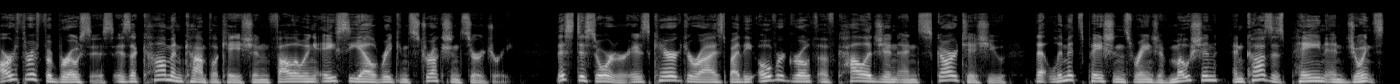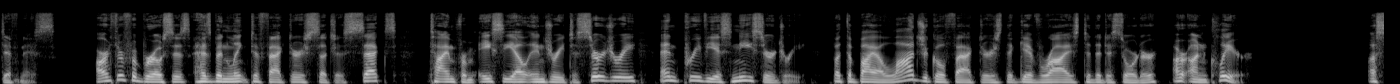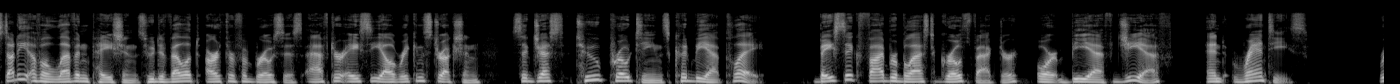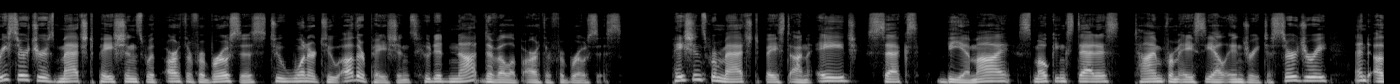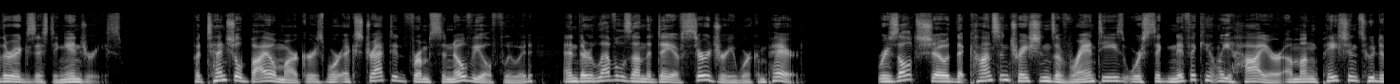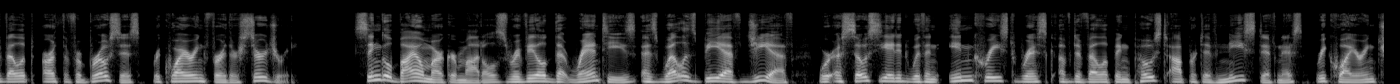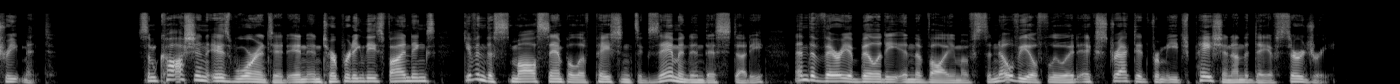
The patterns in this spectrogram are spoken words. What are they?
Arthrofibrosis is a common complication following ACL reconstruction surgery. This disorder is characterized by the overgrowth of collagen and scar tissue that limits patients' range of motion and causes pain and joint stiffness. Arthrofibrosis has been linked to factors such as sex, time from ACL injury to surgery, and previous knee surgery, but the biological factors that give rise to the disorder are unclear. A study of 11 patients who developed arthrofibrosis after ACL reconstruction suggests two proteins could be at play basic fibroblast growth factor, or BFGF, and RANTES. Researchers matched patients with arthrofibrosis to one or two other patients who did not develop arthrofibrosis. Patients were matched based on age, sex, BMI, smoking status, time from ACL injury to surgery, and other existing injuries potential biomarkers were extracted from synovial fluid and their levels on the day of surgery were compared. Results showed that concentrations of RANTES were significantly higher among patients who developed arthrofibrosis requiring further surgery. Single biomarker models revealed that RANTES as well as BFGF were associated with an increased risk of developing postoperative knee stiffness requiring treatment. Some caution is warranted in interpreting these findings given the small sample of patients examined in this study and the variability in the volume of synovial fluid extracted from each patient on the day of surgery.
